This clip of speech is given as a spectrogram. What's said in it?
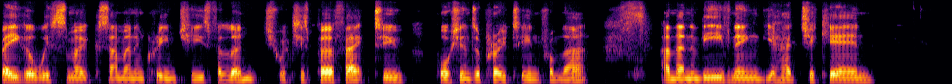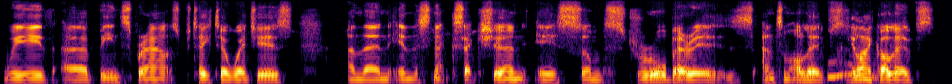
bagel with smoked salmon and cream cheese for lunch, which is perfect. Two portions of protein from that. And then in the evening, you had chicken with uh, bean sprouts, potato wedges. And then in the snack section is some strawberries and some olives. You like olives?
